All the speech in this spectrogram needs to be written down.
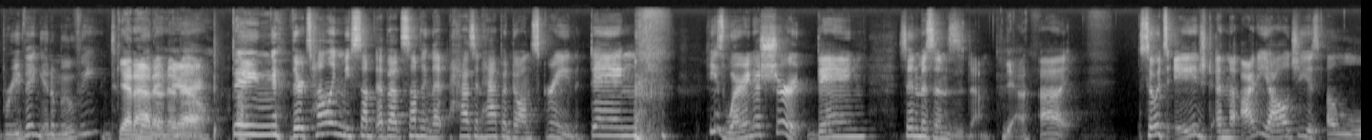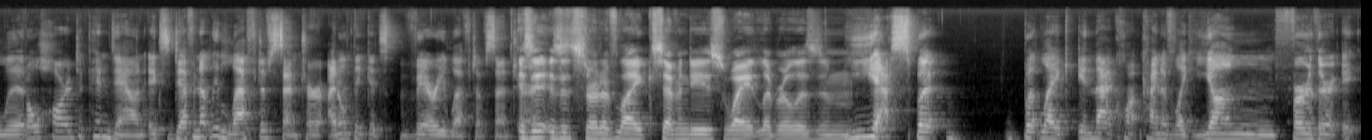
breathing in a movie. Get no, out no, of no, here. No. Ding. They're telling me something about something that hasn't happened on screen. Ding. He's wearing a shirt. Dang. CinemaSins is dumb. Yeah. Uh, so it's aged, and the ideology is a little hard to pin down. It's definitely left of center. I don't think it's very left of center. Is it is it sort of like seventies white liberalism? Yes, but but like in that qu- kind of like young further. It,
